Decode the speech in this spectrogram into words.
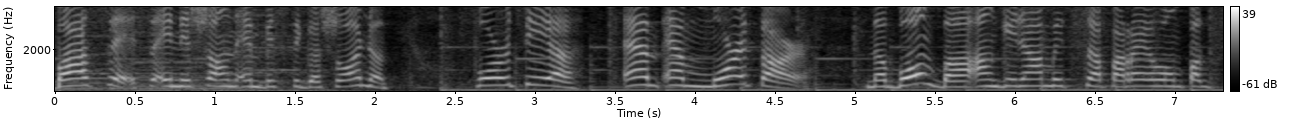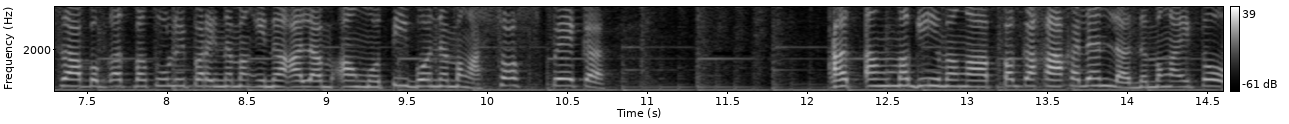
Base sa inisyal na investigasyon, 40 mm mortar na bomba ang ginamit sa parehong pagsabog at patuloy pa rin namang inaalam ang motibo ng mga sospek at ang maging mga pagkakakilanlan ng mga ito.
